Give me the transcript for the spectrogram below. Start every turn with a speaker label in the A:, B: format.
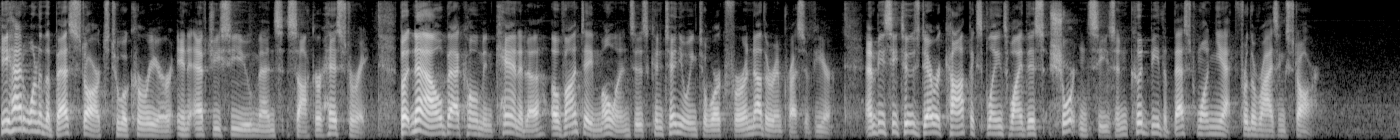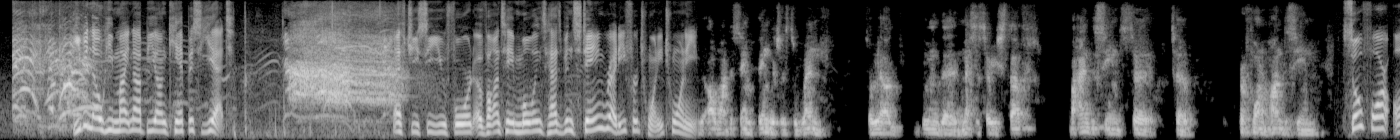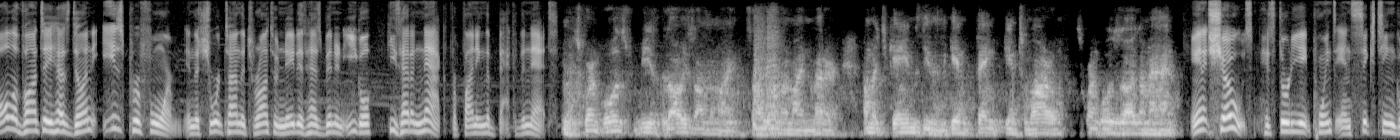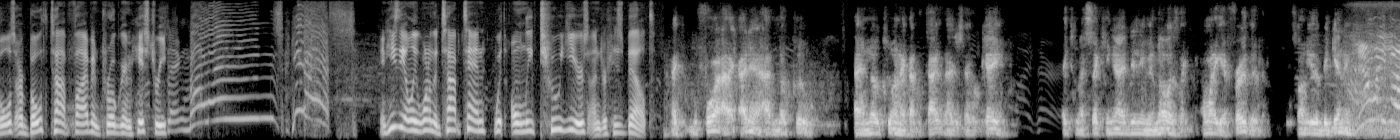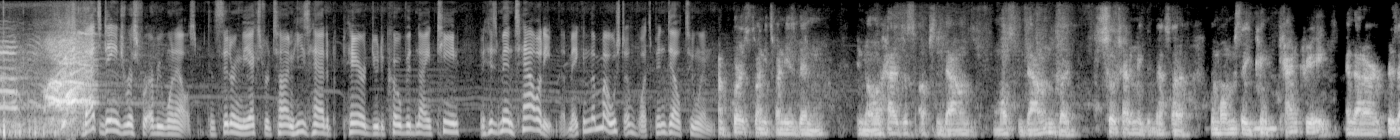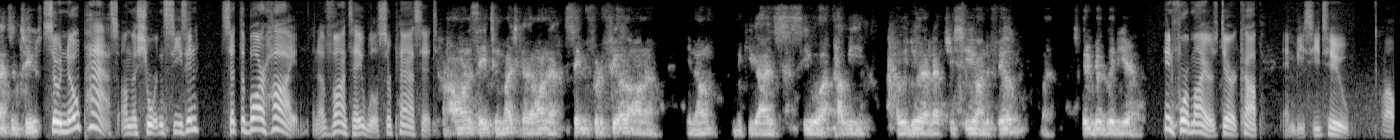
A: He had one of the best starts to a career in FGCU men's soccer history. But now, back home in Canada, Avante Mullings is continuing to work for another impressive year. NBC2's Derek Kopp explains why this shortened season could be the best one yet for the rising star.
B: Even though he might not be on campus yet, FGCU forward Avante Mullings has been staying ready for 2020.
C: We all want the same thing, which is to win. So we are doing the necessary stuff behind the scenes to to perform on the scene.
B: So far, all Avante has done is perform. In the short time the Toronto native has been an Eagle, he's had a knack for finding the back of the net.
C: Scoring goals for me is always on my mind. It's always on my mind, no matter how much games, either the game thing, game tomorrow. Scoring goals is always on my hand.
B: And it shows. His 38 points and 16 goals are both top five in program history. Yes! And he's the only one in the top 10 with only two years under his belt.
C: Like before, I, I didn't have no clue. I had no clue, and I got the tag. I just like, okay. Like my second year, I didn't even know. It's like I want to get further. Like, it's only the beginning.
B: Here we go. That's dangerous for everyone else, considering the extra time he's had to prepare due to COVID 19 and his mentality of making the most of what's been dealt to him.
C: Of course, 2020 has been, you know, it has just ups and downs, mostly downs, but still try to make the best out of the moments that you can, can create and that are presented to you.
B: So, no pass on the shortened season. Set the bar high, and Avante will surpass it.
C: I don't want to say too much because I want to save it for the field. I want to, you know, make you guys see what how we how we do it at FGC on the field. But it's going to be a good year.
B: In Fort Myers, Derek Kopp, NBC2.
